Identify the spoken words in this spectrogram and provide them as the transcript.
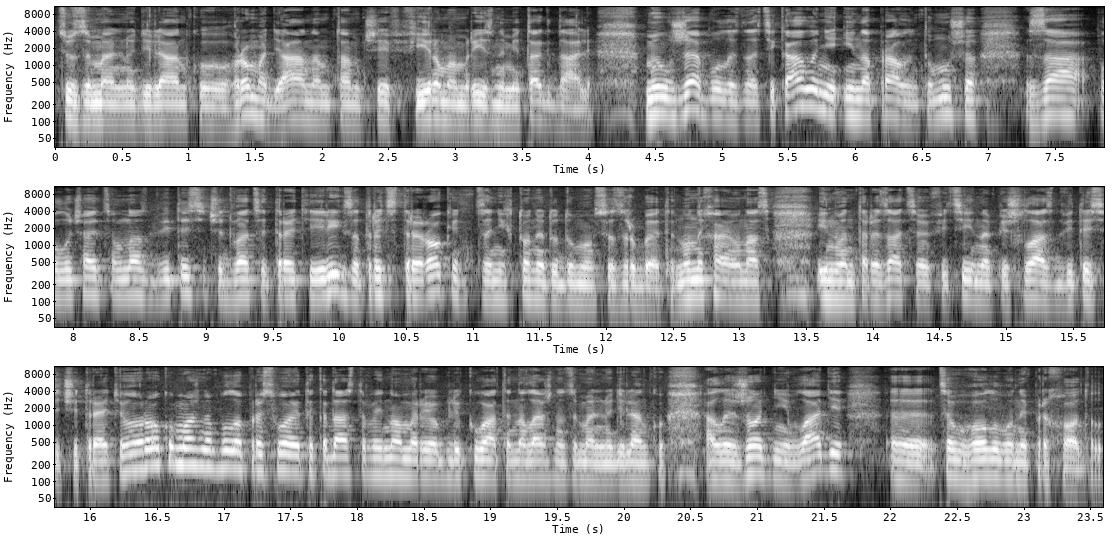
цю земельну ділянку громадянам там чи фірмам різним і так далі. Ми вже були зацікавлені і направлені, тому що за, виходить, у нас 2023 рік, за 33 роки це ніхто не додумався зробити. Ну, нехай у нас інвентаризація офіційна пішла з 2003 року, можна було присвоїти кадастровий номер і облікувати належну земельну ділянку, але жодній владі е, це в голову не приходило.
